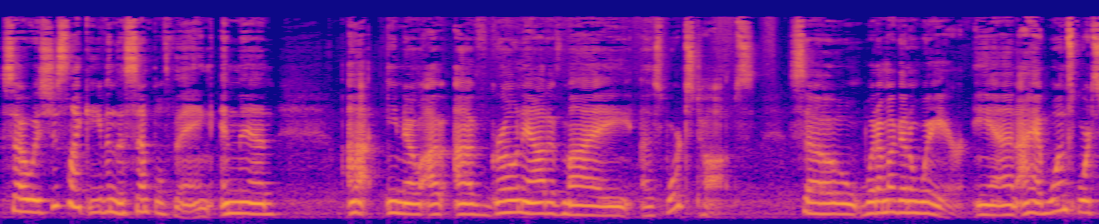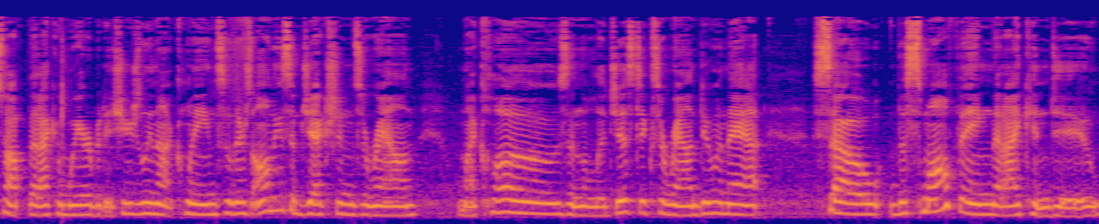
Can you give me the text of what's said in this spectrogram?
So it's just like even the simple thing. And then, uh, you know, I, I've grown out of my uh, sports tops. So what am I going to wear? And I have one sports top that I can wear, but it's usually not clean. So there's all these objections around my clothes and the logistics around doing that. So the small thing that I can do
